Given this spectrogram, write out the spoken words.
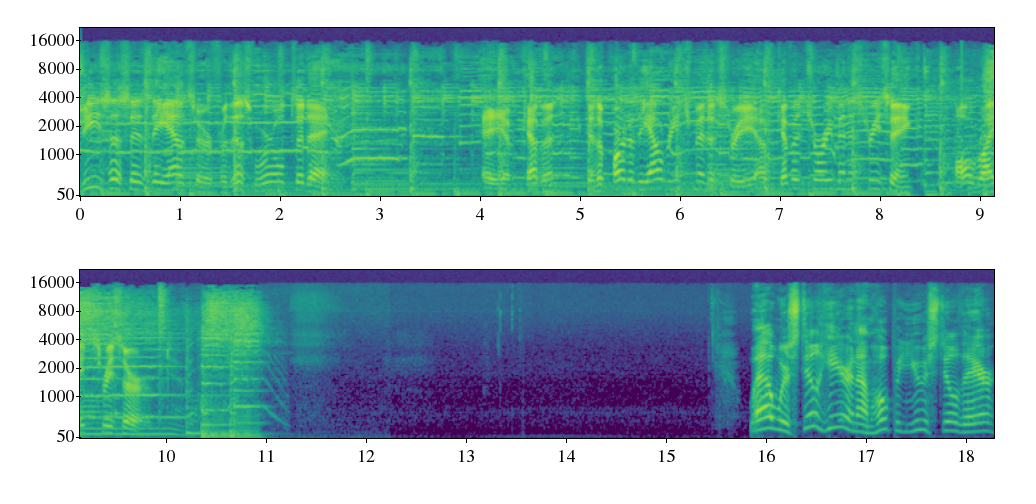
Jesus is the answer for this world today. AM Kevin is a part of the outreach ministry of Kevin Shorey Ministries, Inc., all rights reserved. Well, we're still here, and I'm hoping you're still there.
